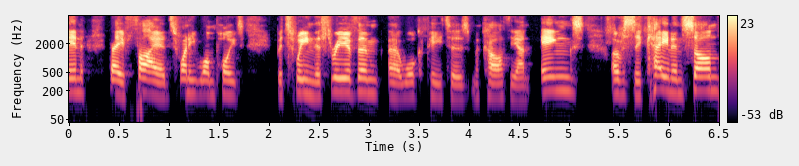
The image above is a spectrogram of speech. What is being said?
in. They fired 21 points between the three of them uh, Walker Peters, McCarthy, and Ings. Obviously, Kane and Son,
